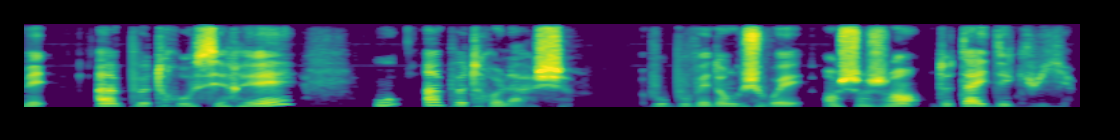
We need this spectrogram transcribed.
mais un peu trop serré ou un peu trop lâche. Vous pouvez donc jouer en changeant de taille d'aiguille.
